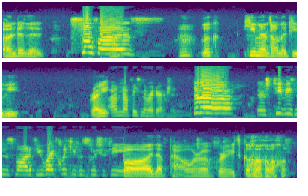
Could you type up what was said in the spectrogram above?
under the Sofas! Look, He-Man's on the TV. Right? I'm not facing the right direction. Ta-da! There's TVs in this mod. If you right click, you can switch between. By the power of Grayskull.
